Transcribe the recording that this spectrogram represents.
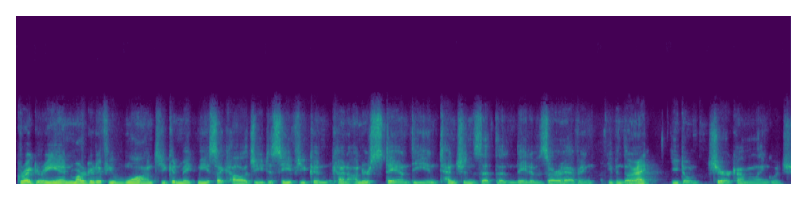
Gregory and Margaret, if you want, you can make me psychology to see if you can kind of understand the intentions that the natives are having, even though All right, you don't share a common language.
